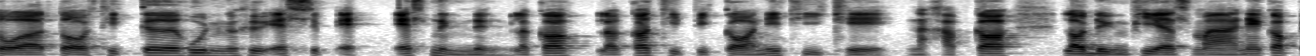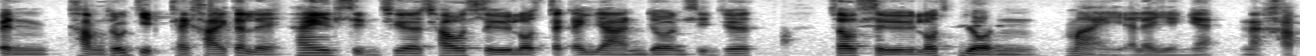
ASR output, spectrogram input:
ตัวตัวทิกเกอร์หุ้นก็คือ S11 S11 แล้วก็แล้วก็ทิติกรนี่ TK นะครับก็เราดึงเพียมาเนี่ยก็เป็นทำธุรกิจคล้าย ๆ กันเลย ให้สินเชื่อเช่าซื้อรถจักรยานยนต์สินเชื่อเช่าซื้อรถยนต์ใหม่อะไรอย่างเงี้ยนะครับ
